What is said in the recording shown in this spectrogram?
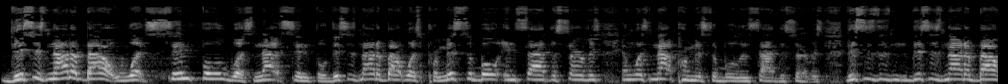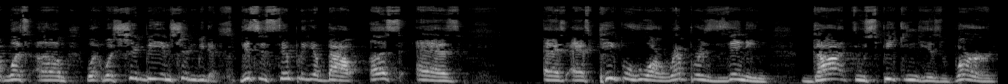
This is not about what's sinful, what's not sinful. This is not about what's permissible inside the service and what's not permissible inside the service. This is this is not about what's um what, what should be and shouldn't be there. This is simply about us as as, as people who are representing God through speaking his word,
